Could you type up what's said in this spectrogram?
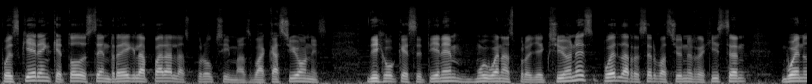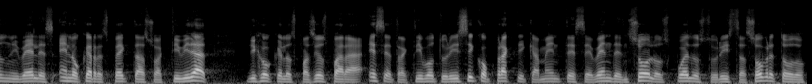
pues quieren que todo esté en regla para las próximas vacaciones. Dijo que se tienen muy buenas proyecciones, pues las reservaciones registran buenos niveles en lo que respecta a su actividad. Dijo que los paseos para ese atractivo turístico prácticamente se venden solos, pues los turistas sobre todo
